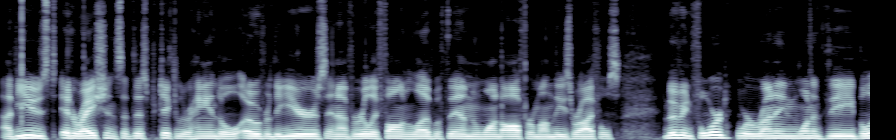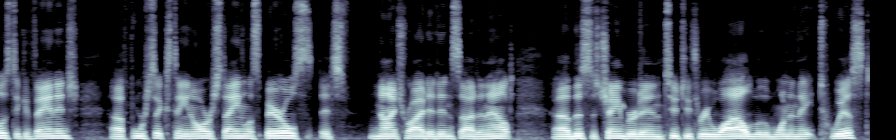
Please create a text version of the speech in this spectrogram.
I've used iterations of this particular handle over the years and I've really fallen in love with them and wanted to offer them on these rifles. Moving forward, we're running one of the Ballistic Advantage uh, 416R stainless barrels. It's nitrided inside and out. Uh, this is chambered in 223 Wylde with a 1 in 8 twist.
